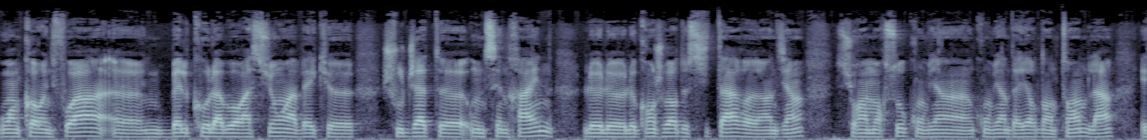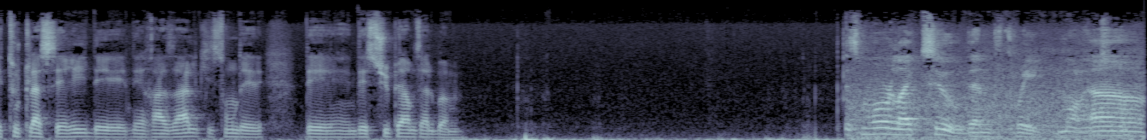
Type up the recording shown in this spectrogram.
ou encore une fois euh, une belle collaboration avec Shujat Unsenhain, le, grand joueur de sitar indien, sur un morceau qu'on vient, qu'on vient d'ailleurs d'entendre là, et toute la série des Razal qui sont des des, des superbes albums. It's more like two than three. More like uh, two.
